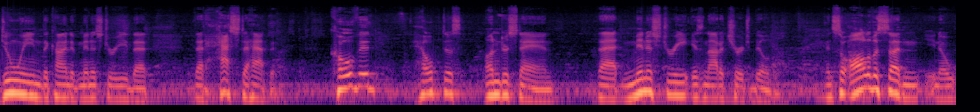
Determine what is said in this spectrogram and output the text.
doing the kind of ministry that that has to happen. COVID helped us understand that ministry is not a church building. And so all of a sudden, you know,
